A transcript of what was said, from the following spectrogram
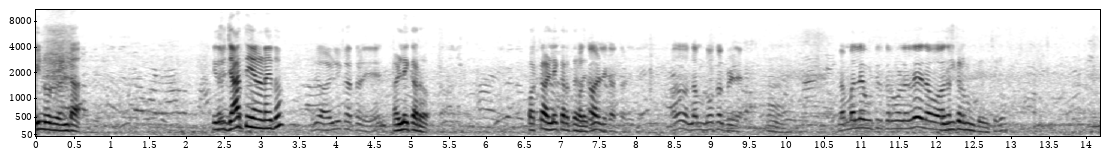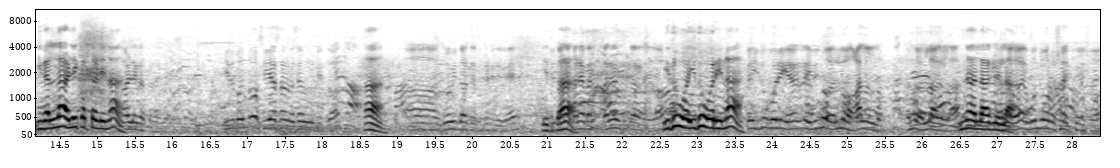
ಐನೂರು ಗಂಟ. ಇದ್ರ ಜಾತಿ ಏನಣ್ಣ ಇದು? ಇದು ಹಳ್ಳಿ ಹಳ್ಳಿ ಪಕ್ಕ ಹಳ್ಳಿ ಕರ್ತಾಳೆ ನಮ್ಮ ಲೋಕಲ್ ಬೆಳೆ. ಹಾಂ. ನಮ್ಮಲ್ಲೇ ಹುಟ್ಟಿದ ಕರುಗಳಲ್ಲೇ ನಾವು ಈ ಕಡೆ ಮುಂದೆ ಒಂಚೂರು. ಇವೆಲ್ಲ ಹಳ್ಳಿ ಕತ್ತಳಿನಾ? ಹಳ್ಳಿ ಕತ್ತಳಿ ಇದು ಬಂದು ಸಿ ಎಸ್ ಆರ್ ಹೆಸರು ಹುಟ್ಟಿದ್ದು. ಹಾಂ. ಗೋವಿಂದನಾಥ್ ಹೆಸರು ಇಟ್ಟಿದ್ದೀವಿ ಇದಕ್ಕ? ಮನೆ ಮನೆ ಮನೆ ಹುಟ್ಟಿದಾರಲ್ಲ ಇದು? ಇದು ಇದು ಓರಿನಾ ಇದು ಓರಿ ಅಂದ್ರೆ ಇದು ಅಲ್ಲೂ ಹಾಲಲ್ಲೂ ಅಲ್ಲೂ ಅಲ್ಲ ಆಗಲ್ಲ ಇನ್ನೂ ಅಲ್ಲ ಆಗಲಿಲ್ಲ ಒಂದೂವರೆ ವರ್ಷ ಇತ್ತು ವಯಸ್ಸು.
